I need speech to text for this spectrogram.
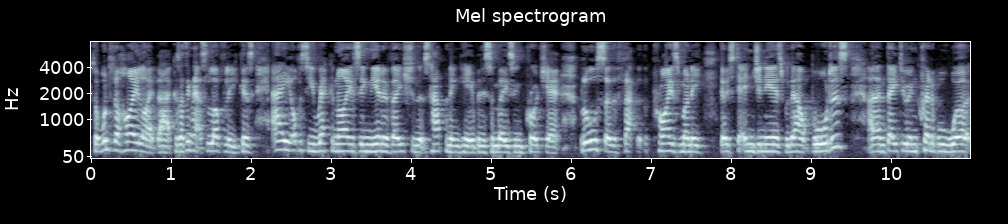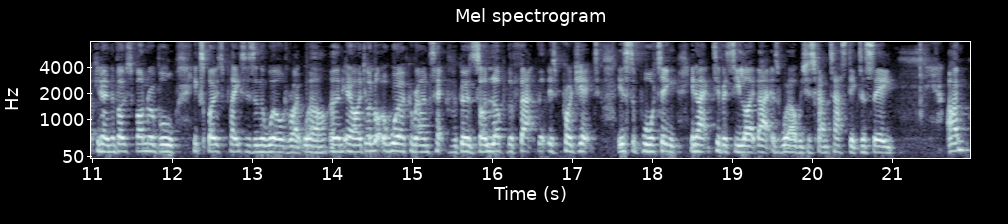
So I wanted to highlight that because I think that's lovely because, A, obviously recognizing the innovation that's happening here with this amazing project, but also the fact that the prize money goes to Engineers Without Borders and they do incredible work, you know, in the most vulnerable, exposed places in the world right well. And, you know, I do a lot of work around tech for good. So I love the fact that this project is supporting, you know, activity like that as well, which is fantastic to see. Um,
